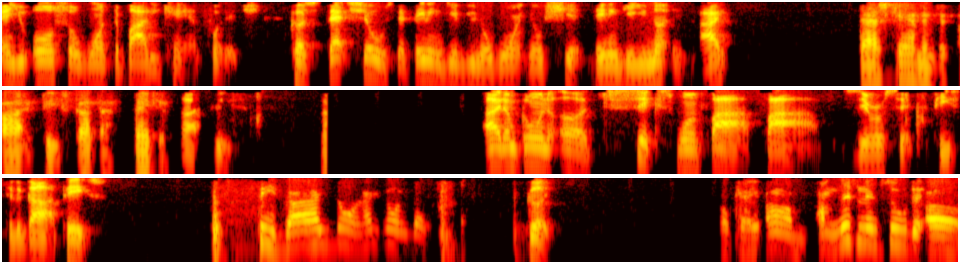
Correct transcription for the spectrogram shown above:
and you also want the body cam footage because that shows that they didn't give you no warrant, no shit. They didn't give you nothing. All right, Dash cam and all right, peace. Got that. Thank you. all right, please. All right, I'm going to uh six one five five zero six. Peace to the God. Peace. Peace, God. How you doing? How you doing today? Good. Okay. Um, I'm listening to the uh,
